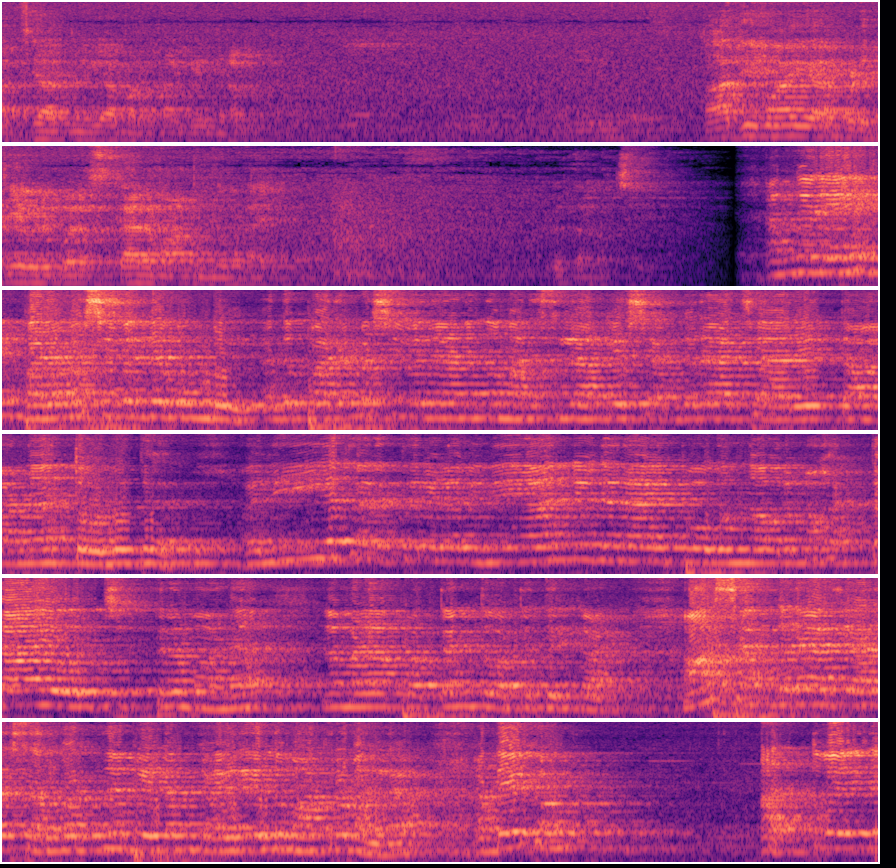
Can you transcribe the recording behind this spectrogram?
ആധ്യാത്മിക പഠന കേന്ദ്രം ആദ്യമായി ഏർപ്പെടുത്തിയ ഒരു പുരസ്കാരമാണ് ഇവിടെ വിതരണം അങ്ങനെ പരമശിവന്റെ മുമ്പിൽ. അത് പരമശിവനാണെന്ന് മനസ്സിലാക്കിയ ശങ്കരാചാര്യത്താണ് തൊഴുത്. വലിയ തരത്തിലുള്ള വിനയാന്വിതനായി പോകുന്ന ഒരു മഹത്തായ ഒരു ചിത്രമാണ് നമ്മൾ ആ പൊട്ടൻ തോട്ടത്തിൽ കാണും ആ ശങ്കരാചാര്യ സർവജ്ഞപീഠം കയറിയത് മാത്രമല്ല അദ്ദേഹം അദ്വൈത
